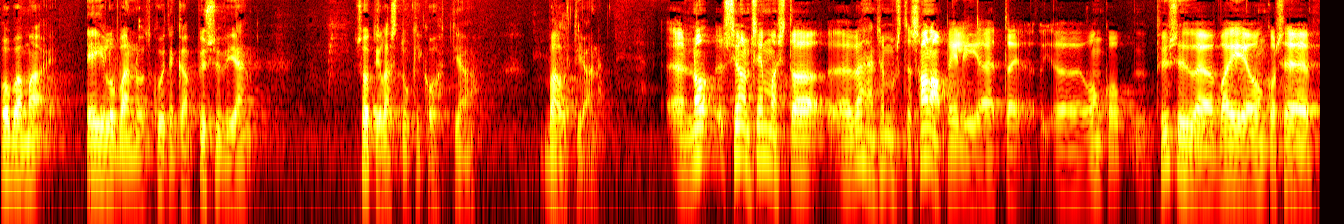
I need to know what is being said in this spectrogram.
Obama ei luvannut kuitenkaan pysyviä sotilastukikohtia Baltiaan. No se on semmoista, vähän semmoista sanapeliä, että onko pysyvä vai onko se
